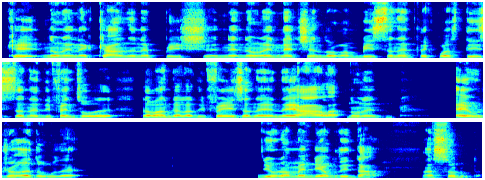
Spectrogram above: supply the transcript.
che non è né carne né pesce, né, non è né centrocampista né trequartista né difensore davanti alla difesa né, né ala, è, è un giocatore di una mediocrità assoluta.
